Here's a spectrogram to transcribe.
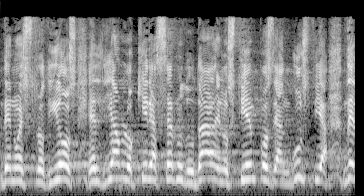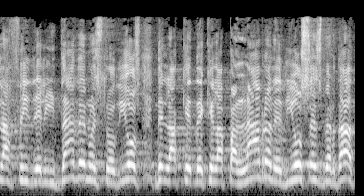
de nuestro Dios. El diablo quiere hacernos dudar en los tiempos de angustia de la fidelidad de nuestro Dios, de, la que, de que la palabra de Dios es verdad.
